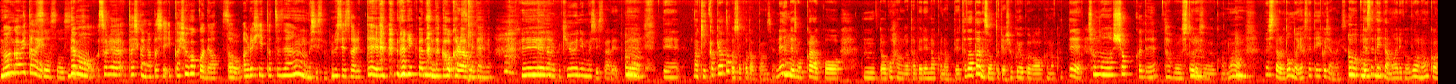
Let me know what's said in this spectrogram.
漫画みたい。そうそうそう。でもそれ確かに私一回小学校であった。ある日突然無視され無視されて 何かなんだか分からんみたいな。へでえなんか急に無視されて、うん。で、まあ、きっかけは多分そこだったんですよね。うん。でそこからこううんとご飯が食べれなくなってただ単にその時は食欲が湧かなくてそのショックで？多分ストレスかな、うん。そしたらどんどん痩せていくじゃないですか、うんうんうん。痩せていったら周りが「うわなんか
